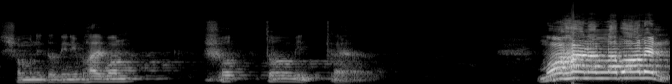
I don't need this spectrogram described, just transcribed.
সম্মানিত দিনী ভাই বোন সত্য মিথ্যা। মহান আল্লাহ বলেন,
